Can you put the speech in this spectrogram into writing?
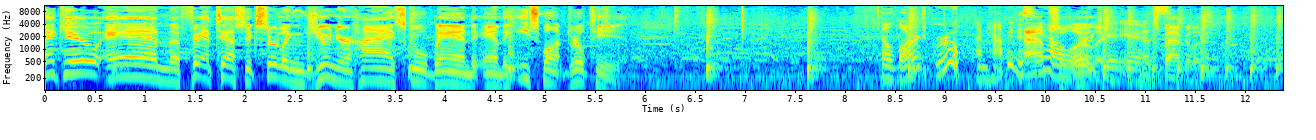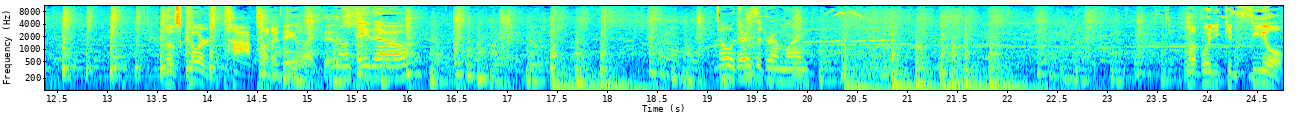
Thank you, and the fantastic Sterling Junior High School Band and the Eastmont Drill Team. A large group. I'm happy to see Absolutely. how large it is. That's fabulous. Those colors pop on a day like this. Don't they, though? Oh, there's the drum line. Love when you can feel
